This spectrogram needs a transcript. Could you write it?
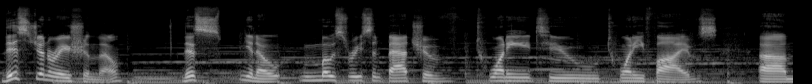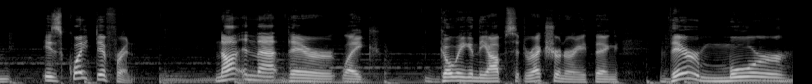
This generation, though, this, you know, most recent batch of 20 to 25s um, is quite different. Not in that they're, like, going in the opposite direction or anything they're more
